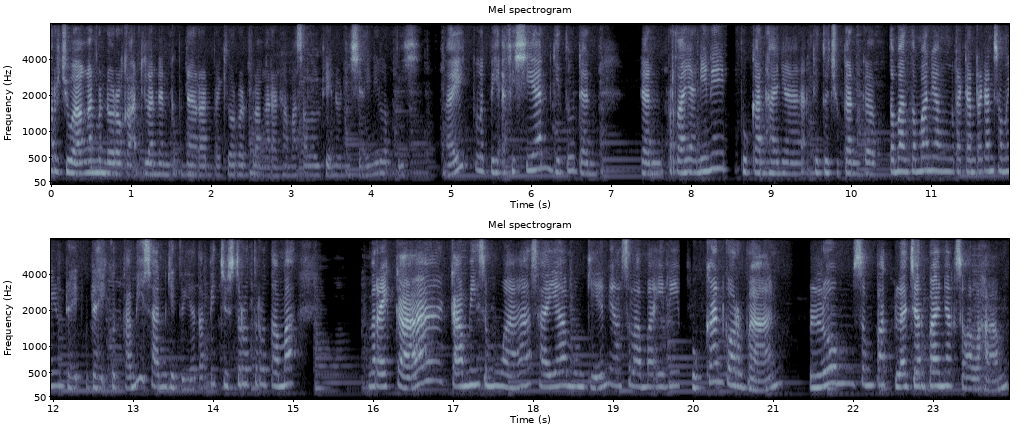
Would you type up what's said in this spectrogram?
perjuangan mendorong keadilan dan kebenaran bagi korban pelanggaran HAM masa lalu di Indonesia ini lebih baik, lebih efisien gitu dan dan pertanyaan ini bukan hanya ditujukan ke teman-teman yang rekan-rekan sama ini udah udah ikut kamisan gitu ya, tapi justru terutama mereka, kami semua, saya mungkin yang selama ini bukan korban, belum sempat belajar banyak soal HAM,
